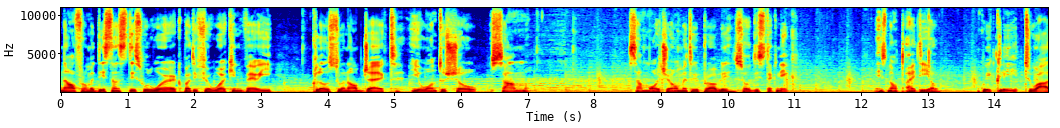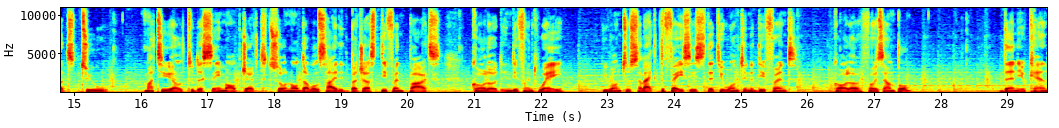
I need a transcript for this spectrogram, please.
Now from a distance this will work, but if you're working very close to an object, you want to show some some more geometry probably, so this technique is not ideal. Quickly to add two material to the same object, so not double-sided but just different parts colored in different way, you want to select the faces that you want in a different color, for example. Then you can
